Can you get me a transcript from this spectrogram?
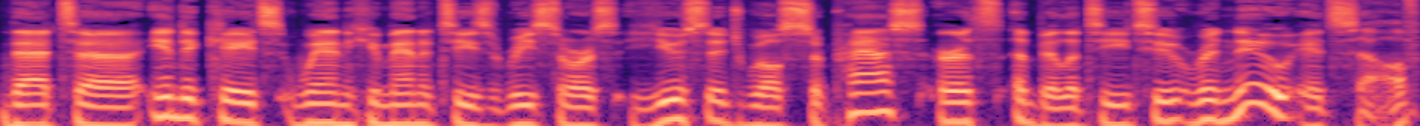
that uh, indicates when humanity's resource usage will surpass Earth's ability to renew itself.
